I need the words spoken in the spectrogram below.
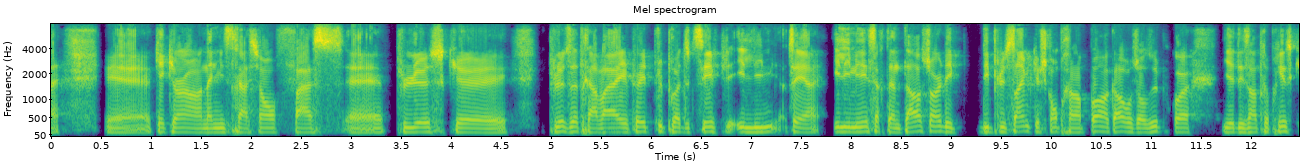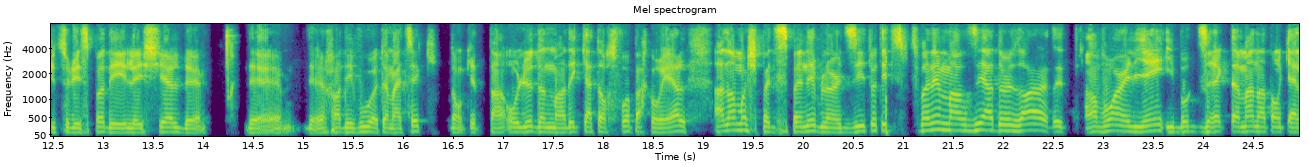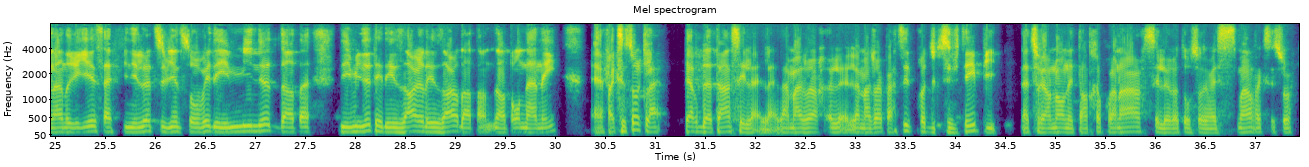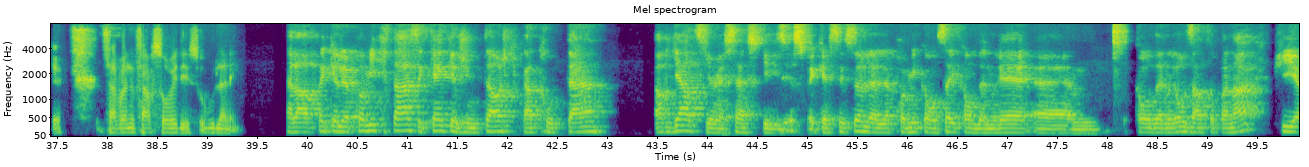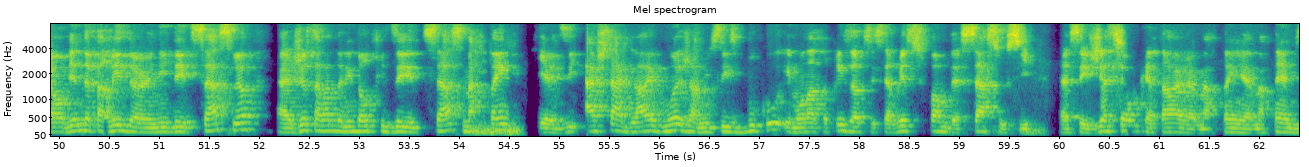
euh, quelqu'un en administration fasse euh, plus que plus de travail, peut être plus productif, puis éliminer, éliminer certaines tâches. Un des, des plus simples que je comprends pas encore aujourd'hui, pourquoi il y a des entreprises qui n'utilisent pas des logiciels de de, rendez-vous automatique. Donc, au lieu de demander 14 fois par courriel, ah non, moi, je suis pas disponible lundi. Toi, tu es disponible mardi à 2 heures. Envoie un lien, il book directement dans ton calendrier. Ça finit là. Tu viens de sauver des minutes dans des minutes et des heures et des heures dans ton, dans ton année. Euh, fait que c'est sûr que la perte de temps, c'est la, majeure, la majeure partie de productivité. Puis, naturellement, on est entrepreneur, c'est le retour sur investissement. Fait que c'est sûr que ça va nous faire sauver des sous au bout de la ligne. Alors, fait que le premier critère, c'est quand j'ai une tâche qui prend trop de temps, regarde s'il y a un SaaS qui existe. Fait que c'est ça le, premier conseil qu'on donnerait euh, qu'on donnerait aux entrepreneurs. Puis euh, on vient de parler d'une idée de SaaS là. Euh, juste avant de donner d'autres idées de SaaS, Martin qui a dit hashtag live. Moi, j'en utilise beaucoup et mon entreprise offre ses services sous forme de SaaS aussi. c'est gestion prêteur. Martin Martin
